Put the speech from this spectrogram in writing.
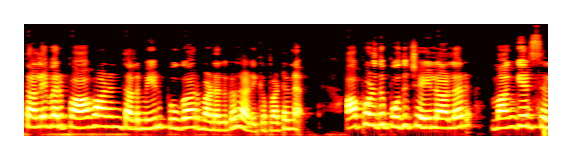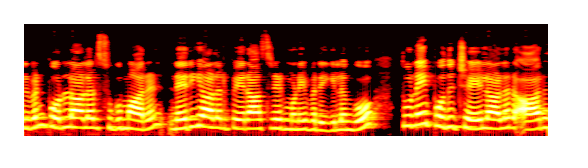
தலைவர் பாவாணன் தலைமையில் புகார் மடல்கள் அளிக்கப்பட்டன. அப்பொழுது பொதுச் செயலாளர் மங்கேர் செல்வன் பொருளாளர் சுகுமாரன் நெறியாளர் பேராசிரியர் முனைவர் இளங்கோ துணை பொதுச் செயலாளர் ஆறு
